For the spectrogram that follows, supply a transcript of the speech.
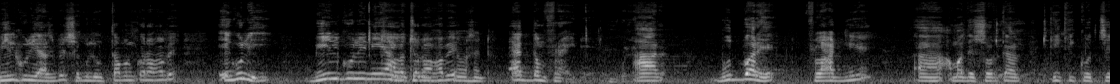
বিলগুলি আসবে সেগুলি উত্থাপন করা হবে। এগুলি, বিলগুলি নিয়ে আলোচনা হবে একদম ফ্রাইডে আর বুধবারে ফ্লাড নিয়ে আমাদের সরকার কি কি করছে,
